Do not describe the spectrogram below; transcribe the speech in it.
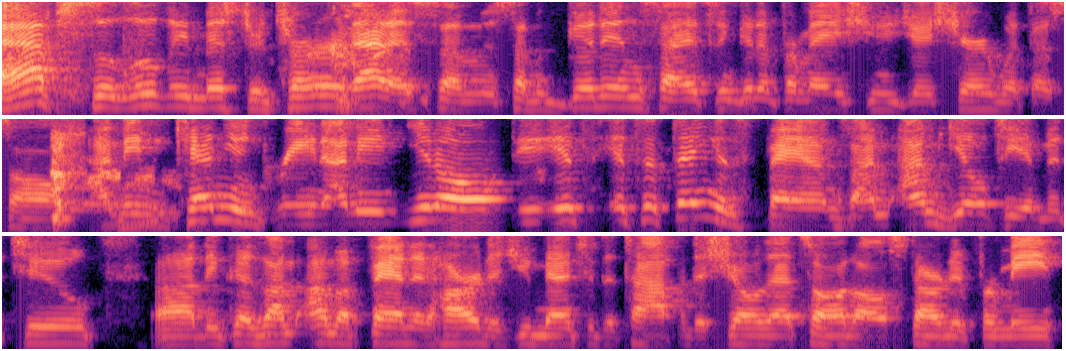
Absolutely, Mr. Turner. That is some some good insights and good information you just shared with us all. I mean, Kenyon Green. I mean, you know, it's it's a thing as fans. I'm I'm guilty of it too, uh, because I'm I'm a fan at heart, as you mentioned at the top of the show. That's how it all started for me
